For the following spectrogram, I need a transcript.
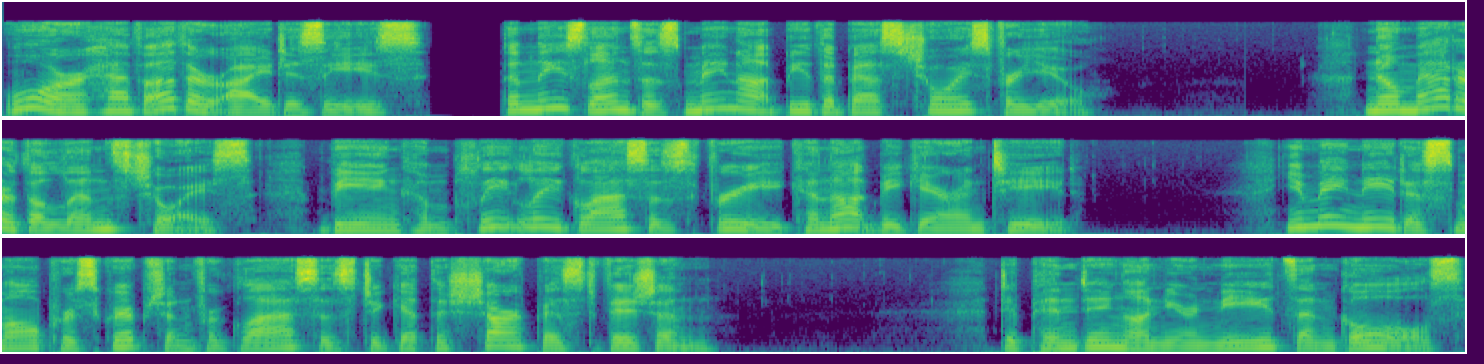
or have other eye disease, then these lenses may not be the best choice for you. No matter the lens choice, being completely glasses-free cannot be guaranteed. You may need a small prescription for glasses to get the sharpest vision. Depending on your needs and goals,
